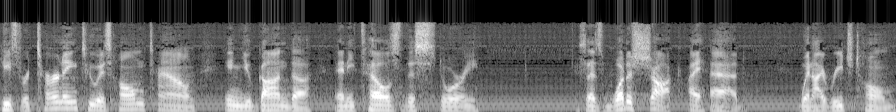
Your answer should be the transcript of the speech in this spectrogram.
he's returning to his hometown in Uganda. And he tells this story. He says, What a shock I had when I reached home.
